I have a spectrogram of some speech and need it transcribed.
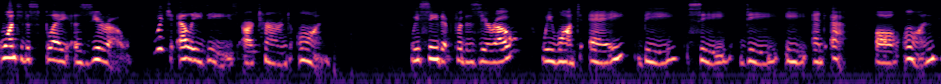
want to display a zero, which LEDs are turned on? We see that for the zero, we want A, B, C, D, E, and F all on,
